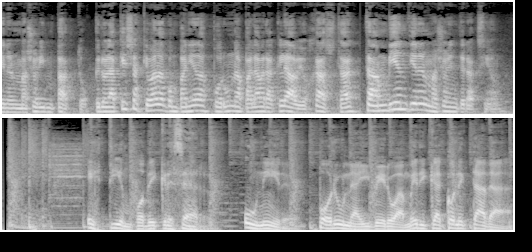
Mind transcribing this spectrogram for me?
tienen mayor impacto, pero aquellas que van acompañadas por una palabra clave o hashtag también tienen mayor interacción. Es tiempo de crecer, unir por una Iberoamérica conectada,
